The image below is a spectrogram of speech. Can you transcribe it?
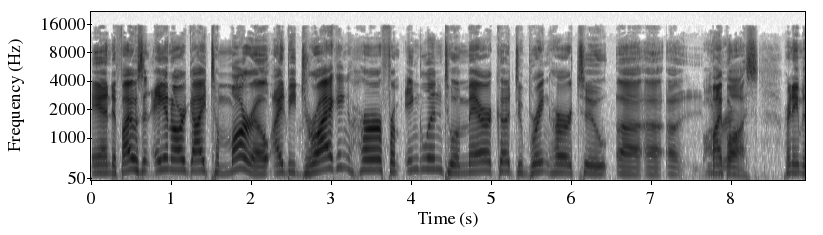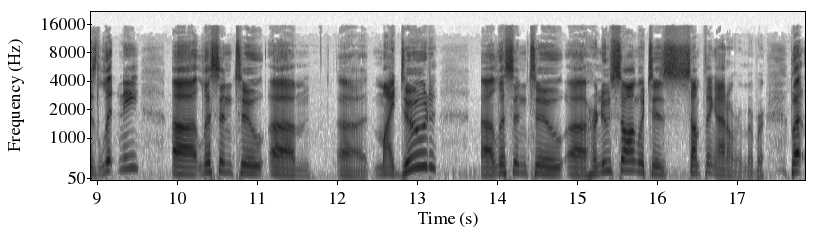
And if I was an A&R guy tomorrow, I'd be dragging her from England to America to bring her to uh, uh, uh, my boss. Her name is Litany. Uh, listen to um, uh, My Dude. Uh, listen to uh, her new song, which is something I don't remember. But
